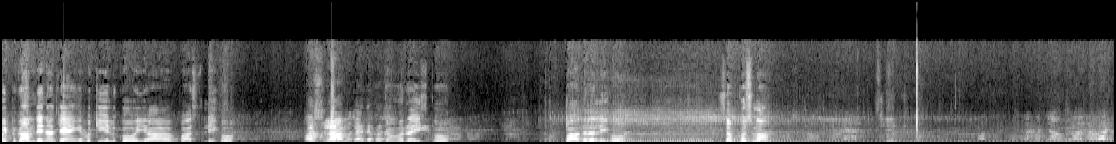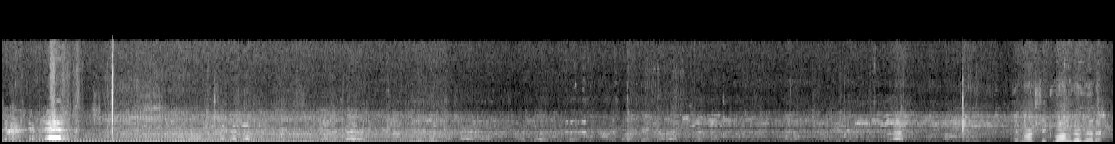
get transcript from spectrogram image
کوئی پیغام دینا چاہیں گے وکیل کو یا باسلی کو؟ کنور رئیس کو بادل علی کو سب کو سلام۔ یہ ماسٹر اقبال کا گھر ہے۔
